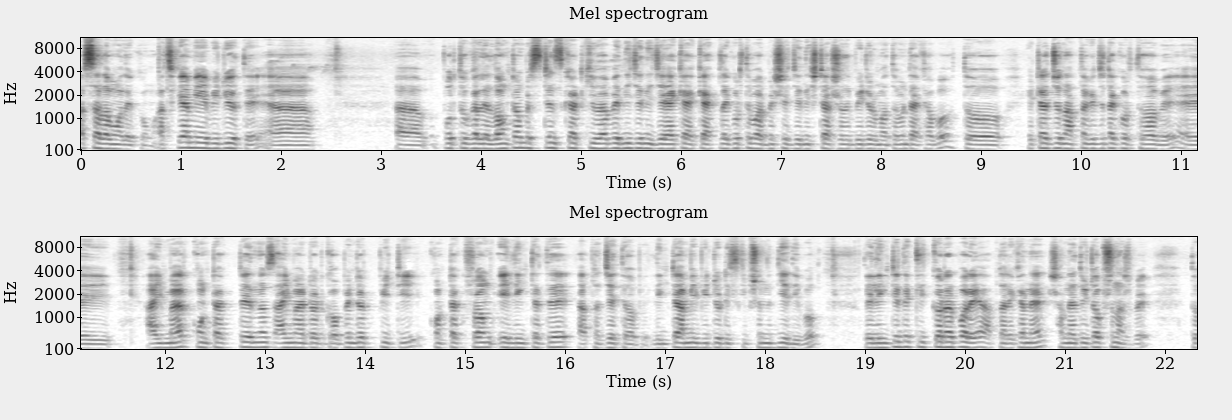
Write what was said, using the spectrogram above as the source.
আসসালামু আলাইকুম। আজকে আমি এই ভিডিওতে পর্তুগালে লং টার্ম রেসিডেন্স কার্ড কীভাবে নিজে নিজে একা একা অ্যাপ্লাই করতে পারবেন সেই জিনিসটা আসলে ভিডিওর মাধ্যমে দেখাবো। তো এটার জন্য আপনাকে যেটা করতে হবে, এই আইমার কন্ট্যাক্টেনস আইমার dot government dot PT contact form এই লিঙ্কটাতে আপনার যেতে হবে। লিঙ্কটা আমি ভিডিও ডিসক্রিপশনে দিয়ে দিব। তো এই লিঙ্কটিতে ক্লিক করার পরে আপনার এখানে সামনে দুইটা অপশন আসবে। তো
